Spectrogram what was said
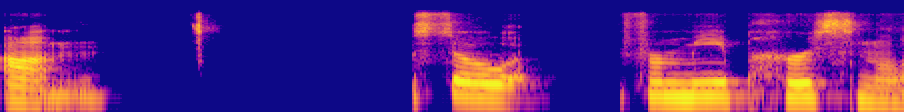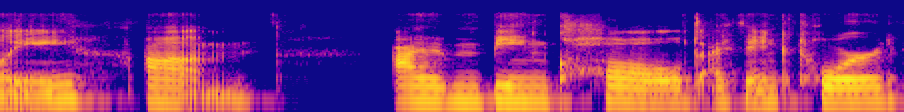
Um, so, for me personally, um, I'm being called, I think, toward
